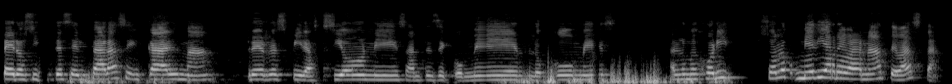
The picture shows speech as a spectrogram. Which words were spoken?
Pero si te sentaras en calma, tres respiraciones antes de comer, lo comes, a lo mejor y solo media rebanada te basta.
